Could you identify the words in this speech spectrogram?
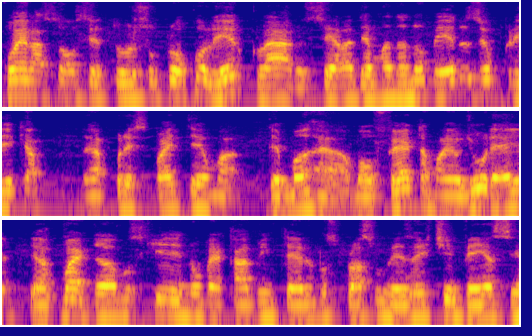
Com relação ao setor sucrocoleiro, claro, se ela demandando menos, eu creio que a, né, a vai ter uma, demanda, é, uma oferta maior de ureia e aguardamos que no mercado interno, nos próximos meses, a gente venha assim,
